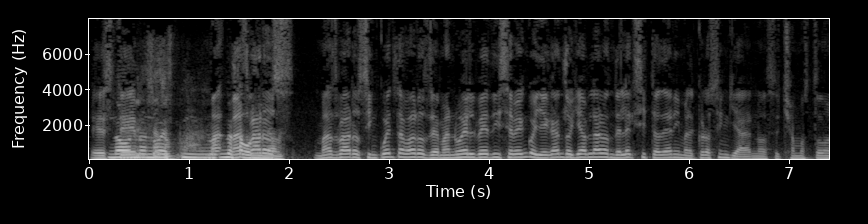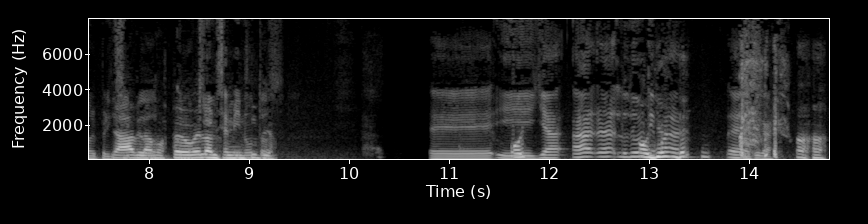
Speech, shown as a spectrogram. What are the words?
Este, No, no, no es, sup- no, es más varos, más varos, 50 varos de Manuel B. Dice, vengo llegando, ya hablaron del éxito de Animal Crossing, ya nos echamos todo el principio. hablamos, pero como velo al 15 minutos. Eh, y ya, ah, ah, lo de Oye, última, de- eh. Ajá.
